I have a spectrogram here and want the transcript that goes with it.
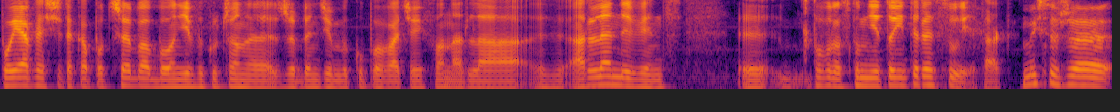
pojawia się taka potrzeba, bo niewykluczone, że będziemy kupować iPhone'a dla y, Arleny, więc y, po prostu mnie to interesuje, tak? Myślę, że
